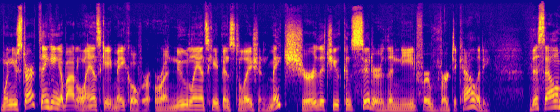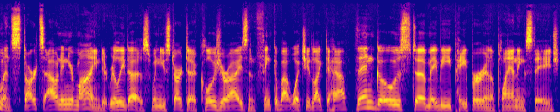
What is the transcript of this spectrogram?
when you start thinking about a landscape makeover or a new landscape installation, make sure that you consider the need for verticality. This element starts out in your mind, it really does. When you start to close your eyes and think about what you'd like to have, then goes to maybe paper in a planning stage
